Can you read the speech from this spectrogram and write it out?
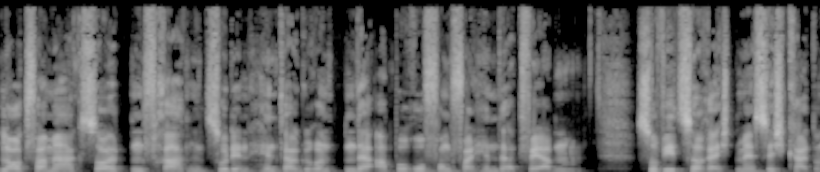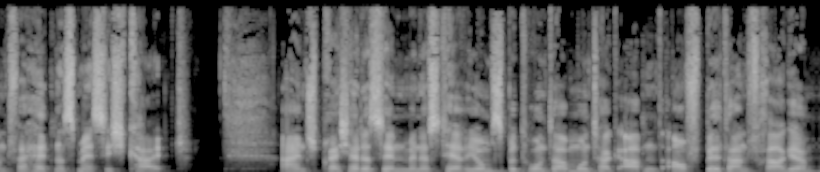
Laut Vermerk sollten Fragen zu den Hintergründen der Abberufung verhindert werden, sowie zur Rechtmäßigkeit und Verhältnismäßigkeit. Ein Sprecher des Innenministeriums betonte am Montagabend auf Bildanfrage,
